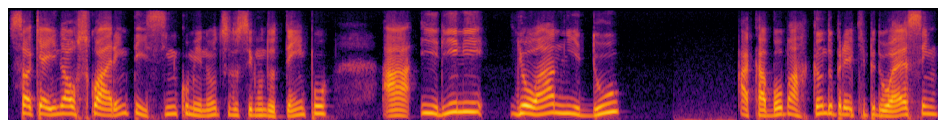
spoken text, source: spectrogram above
Só que ainda aos 45 minutos do segundo tempo, a Irine Ioannidou acabou marcando para a equipe do Essen.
